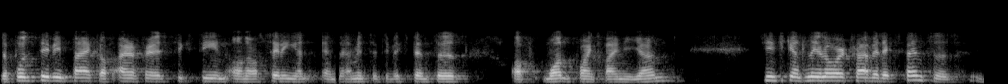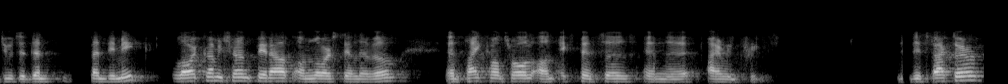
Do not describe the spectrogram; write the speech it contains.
the positive impact of IFRS 16 on our selling and administrative expenses of 1.5 million, significantly lower travel expenses due to the pandemic, lower commission paid out on lower sale level, and tight control on expenses and uh, hiring freeze. These factors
